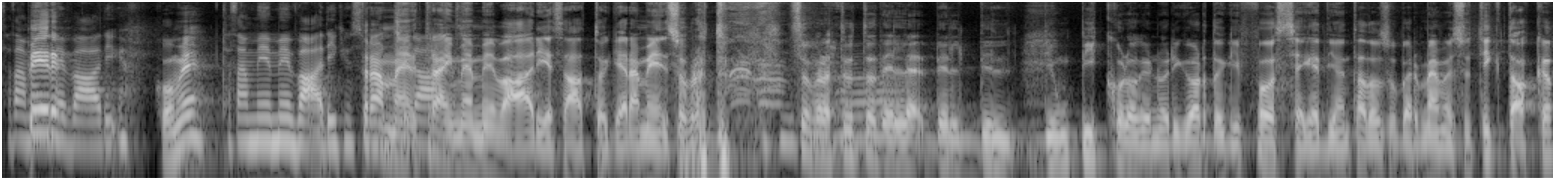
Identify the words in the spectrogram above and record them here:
Tra Per- meme vari. Come? Tra meme vari che sono Tra, me- tra i meme vari, esatto, chiaramente, soprattutto, soprattutto del- del- del- di un piccolo che non ricordo chi fosse, che è diventato super meme su TikTok.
